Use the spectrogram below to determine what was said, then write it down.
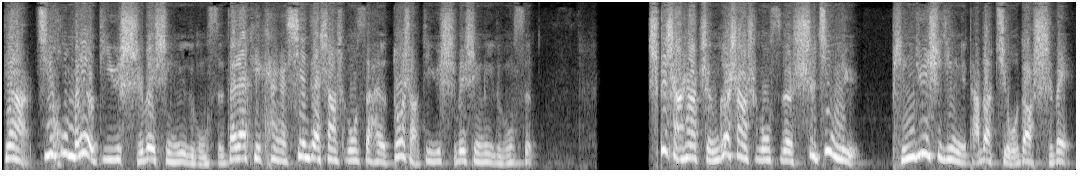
第二，几乎没有低于十倍市盈率的公司，大家可以看看现在上市公司还有多少低于十倍市盈率的公司。市场上整个上市公司的市净率平均市净率达到九到十倍。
